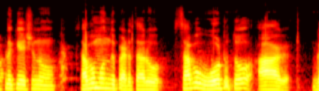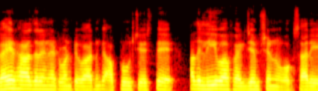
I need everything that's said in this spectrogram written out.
అప్లికేషను సభ ముందు పెడతారు. సభ ఓటుతో ఆ గైర్హాజరైనటువంటి వారిని అప్రూవ్ చేస్తే అది లీవ్ ఆఫ్ ఎగ్జామ్షన్ ఒకసారి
